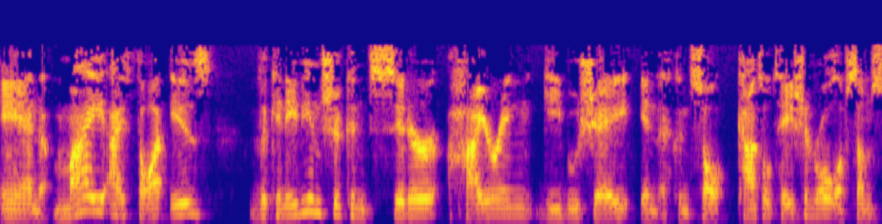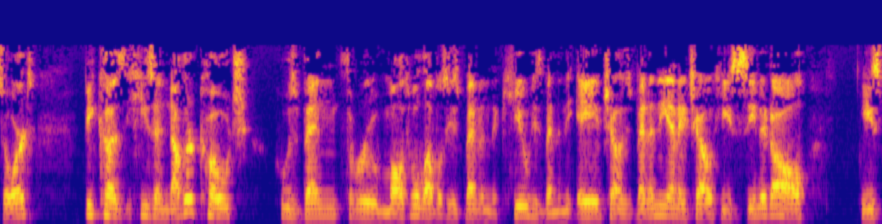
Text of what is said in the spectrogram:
And my I thought is the Canadiens should consider hiring Guy Boucher in a consult consultation role of some sort because he's another coach who's been through multiple levels. He's been in the Q, he's been in the AHL, he's been in the NHL, he's seen it all. He's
